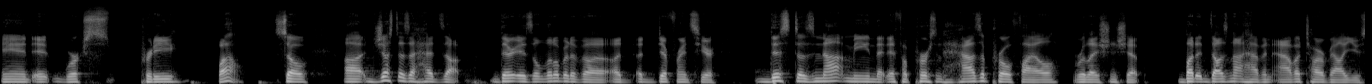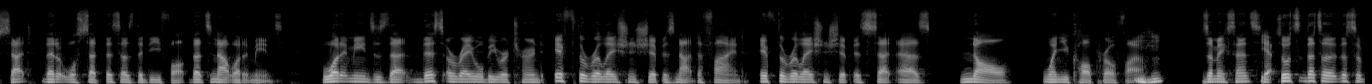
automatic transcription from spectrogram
and it works pretty well. So, uh, just as a heads up, there is a little bit of a, a, a difference here. This does not mean that if a person has a profile relationship, but it does not have an avatar value set, that it will set this as the default. That's not what it means. What it means is that this array will be returned if the relationship is not defined, if the relationship is set as null when you call profile. Mhm. Does that make sense? Yeah. So it's that's a that's a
